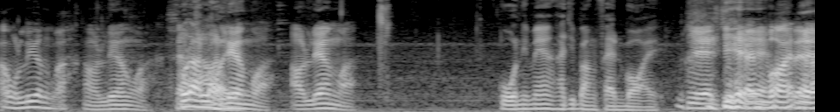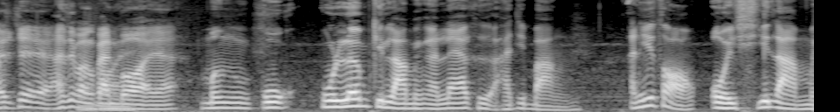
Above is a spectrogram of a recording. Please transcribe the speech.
เอาเรื่องว่ะเอาเรื่องว่ะโคตรอร่อย เาเรื่องว่ะเอาเรื่องว่ะกูนี่แม่งฮัจิบัง fanboy เย้เจ๊ fanboy เลยอะเจ๊ฮัจิบัง fanboy อะมึงกูกูเริ่มกินราเมงอันแรกคือฮัจิบัง อันที่สองโออิชิราเม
